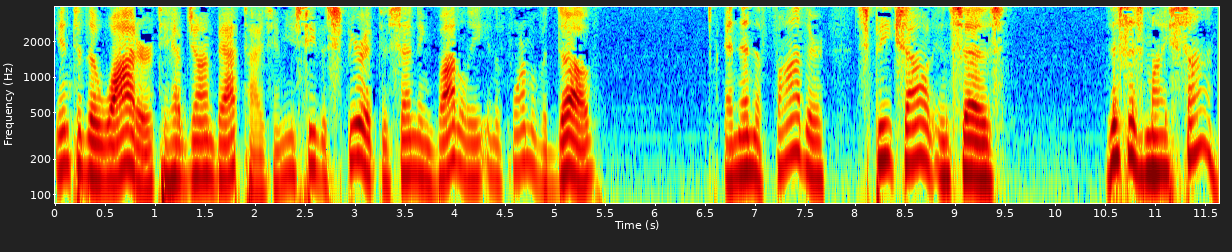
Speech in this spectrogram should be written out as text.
into the water to have John baptize him, you see the Spirit descending bodily in the form of a dove. And then the Father speaks out and says, This is my Son,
